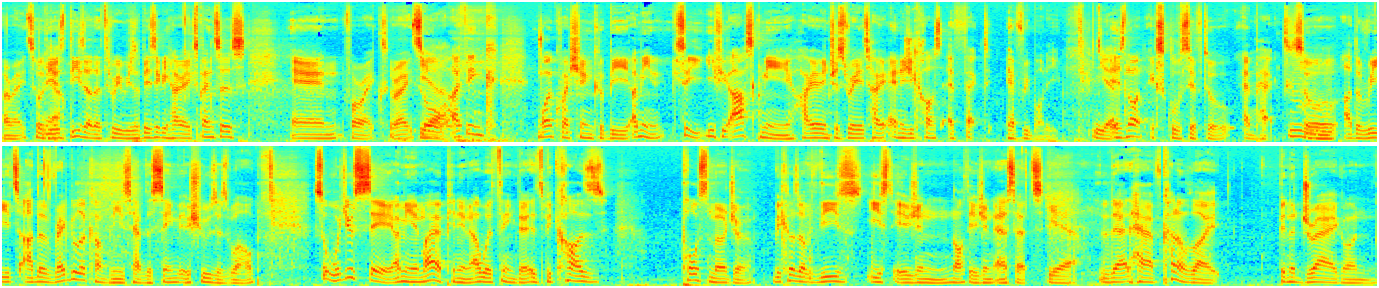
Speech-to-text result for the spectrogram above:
All right. So Yeah. these these are the three reasons. Basically, higher expenses and forex. Right. So Yeah. I think one question could be. I mean, see, if you ask me, higher interest rates, higher energy costs affect everybody. Yeah, It's not exclusive to MPACT. Mm. So other REITs, other regular companies have the same issues as well. So would you say? I mean, in my opinion, I would think that it's because post merger, because of these East Asian, North Asian assets yeah, that have kind of like been a drag on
